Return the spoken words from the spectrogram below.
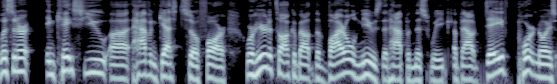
Listener, in case you uh, haven't guessed so far, we're here to talk about the viral news that happened this week about Dave Portnoy's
